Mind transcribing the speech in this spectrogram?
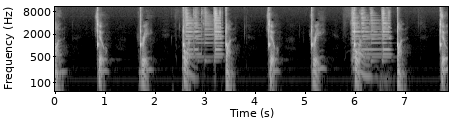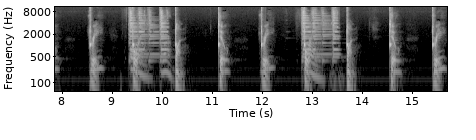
One, two, three, four. One, two, three, four. One, two, three, four. One, two, three, four. One, two, three,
